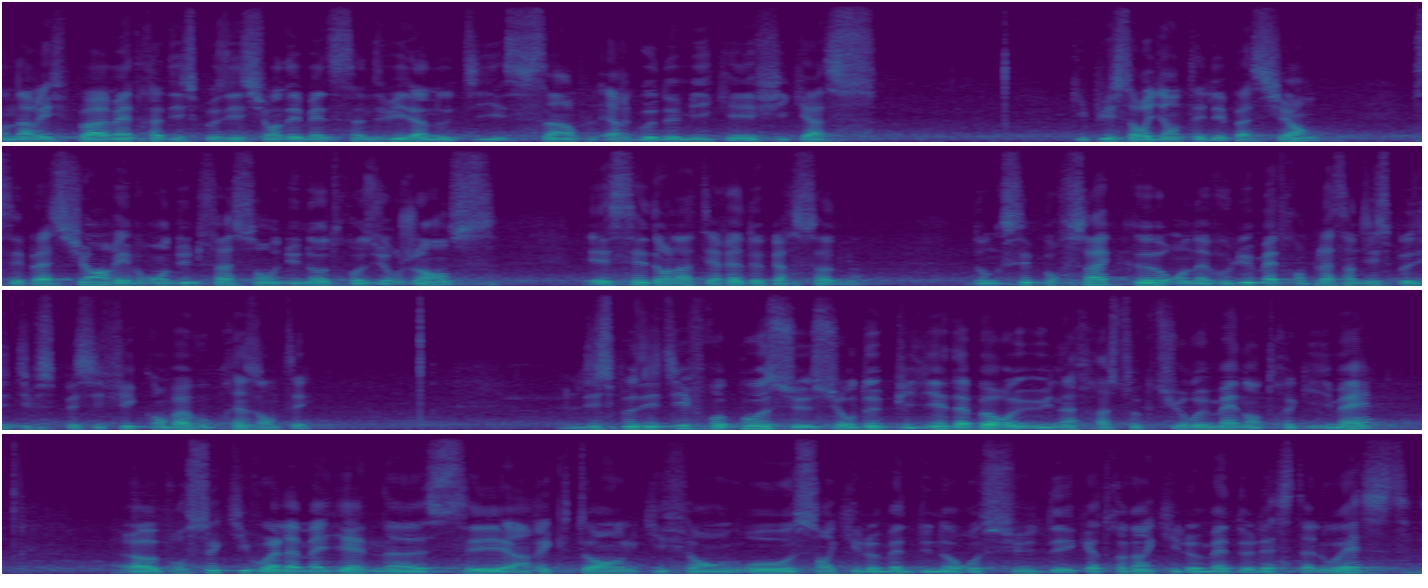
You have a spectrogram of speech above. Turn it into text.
on n'arrive pas à mettre à disposition des médecins de ville un outil simple, ergonomique et efficace qui puisse orienter les patients, ces patients arriveront d'une façon ou d'une autre aux urgences, et c'est dans l'intérêt de personne. Donc c'est pour ça qu'on a voulu mettre en place un dispositif spécifique qu'on va vous présenter. Le dispositif repose sur deux piliers. D'abord, une infrastructure humaine, entre guillemets. Alors, pour ceux qui voient la Mayenne, c'est un rectangle qui fait en gros 100 km du nord au sud et 80 km de l'est à l'ouest,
